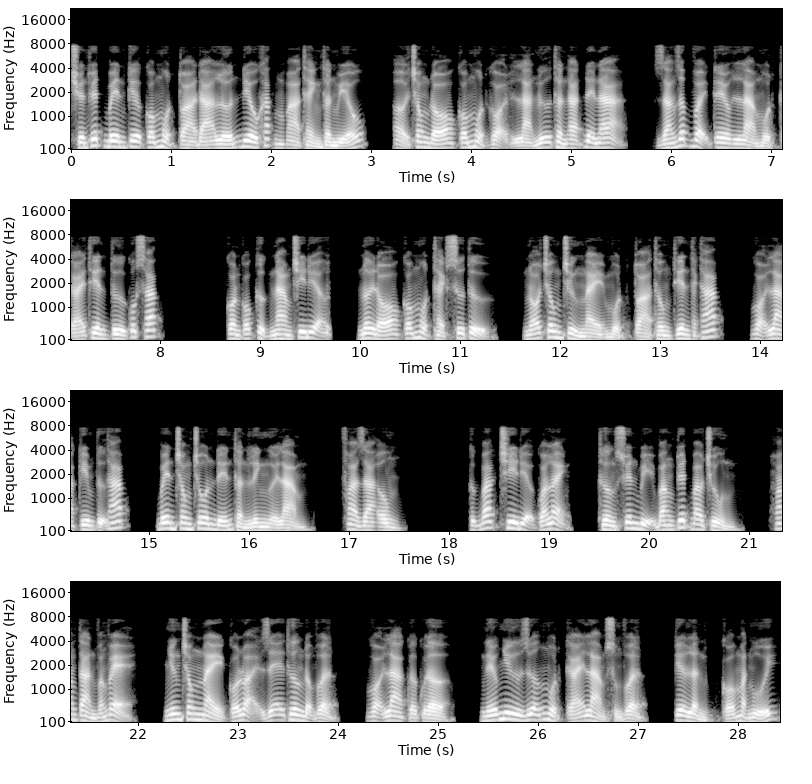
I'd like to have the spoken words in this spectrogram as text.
Truyền thuyết bên kia có một tòa đá lớn điêu khắc mà thành thần miếu, ở trong đó có một gọi là nữ thần Adena, dáng dấp vậy kêu là một cái thiên tư quốc sắc. Còn có cực nam chi địa, nơi đó có một thạch sư tử, nó trông chừng này một tòa thông thiên thạch tháp, gọi là kim tự tháp, bên trong chôn đến thần linh người làm, pha ra ông. Cực bắc chi địa quá lạnh, thường xuyên bị băng tuyết bao trùm, hoang tàn vắng vẻ, nhưng trong này có loại dễ thương động vật, gọi là quờ cờ, nếu như dưỡng một cái làm sủng vật, kia lần có mặt mũi.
